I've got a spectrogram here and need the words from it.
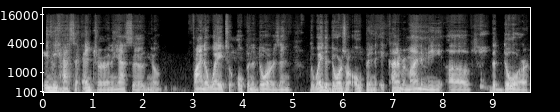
Indy has to enter and he has to, you know, find a way to open the doors. And the way the doors were open, it kind of reminded me of the door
